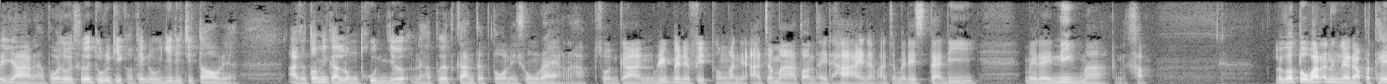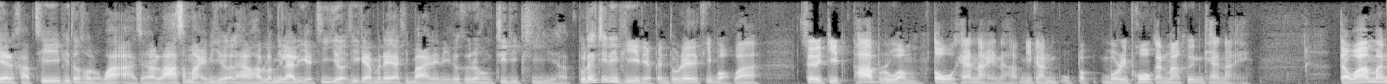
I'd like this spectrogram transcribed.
ได้ยากนะครับเพราะว่าโดยธุรกิจของเทคโนโลยีดิจิทัลเนี่ย อาจจะต้องมีการลงทุนเยอะนะครับเพื่อการเติบโตในช่วงแรกนะครับ ส่วนการ reap benefit ของมันเนี่ยอาจจะมาตอนท้ายๆนะอาจจะไม่ได้ steady ไม่ได้นิ่งมากนะครับแล้วก็ตัววัดอันนึงในระดับประเทศนะครับที่พี่ต้นสนบอกว่าอาจจะล้าสมัยไปเยอะแล้วครับแล้วมีรายละเอียดที่เยอะที่แกไม่ได้อธิบายในนี้ก็คือเรื่องของ GDP ครับตัวเลข GDP เนี่ยเป็นตัวเลขที่บอกว่าเศรษฐกิจภาพรวมโตแค่ไหนนะครับมีการบริโภคกันมากขึ้นแค่ไหน แต่ว่ามัน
